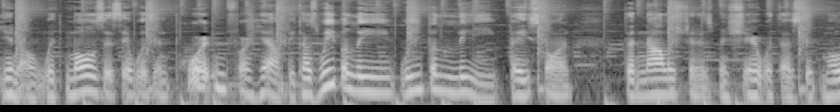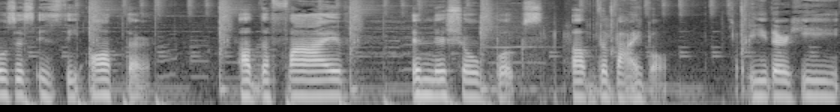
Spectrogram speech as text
You know, with Moses, it was important for him because we believe, we believe, based on the knowledge that has been shared with us, that Moses is the author of the five initial books of the Bible. So either he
